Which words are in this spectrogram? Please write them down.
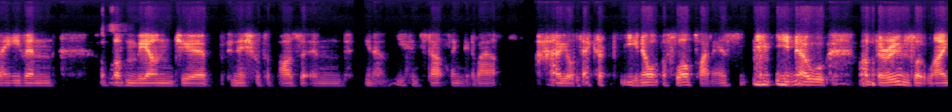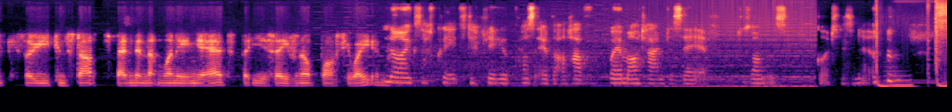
save in above and beyond your initial deposit, and you know, you can start thinking about how you'll decorate. You know what the floor plan is. you know what the rooms look like, so you can start spending that money in your head that you're saving up whilst you're waiting. No, exactly. It's definitely a positive that I'll have way more time to save, as long as good, isn't it?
